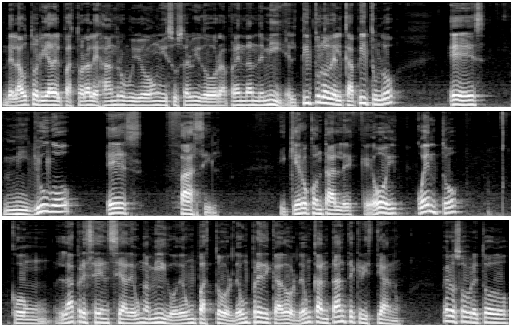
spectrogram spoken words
de la autoría del pastor Alejandro Bullón y su servidor, Aprendan de mí. El título del capítulo es Mi yugo es fácil. Y quiero contarles que hoy cuento con la presencia de un amigo, de un pastor, de un predicador, de un cantante cristiano, pero sobre todo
